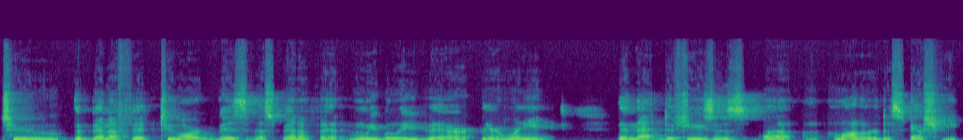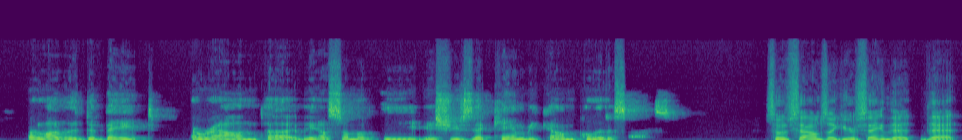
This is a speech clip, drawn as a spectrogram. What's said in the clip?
to the benefit, to our business benefit, and we believe they're they're linked, then that diffuses uh, a lot of the discussion or a lot of the debate around uh, you know some of the issues that can become politicized. So it sounds like you're saying that that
